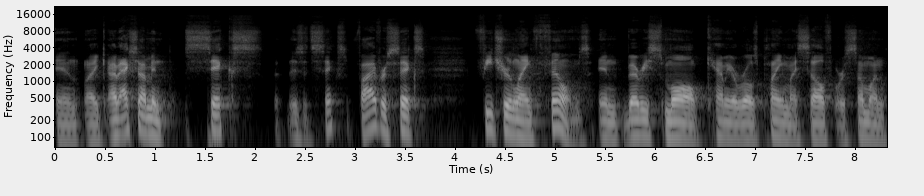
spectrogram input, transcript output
and like i'm actually i'm in six is it six? Five or six feature length films in very small cameo roles playing myself or someone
